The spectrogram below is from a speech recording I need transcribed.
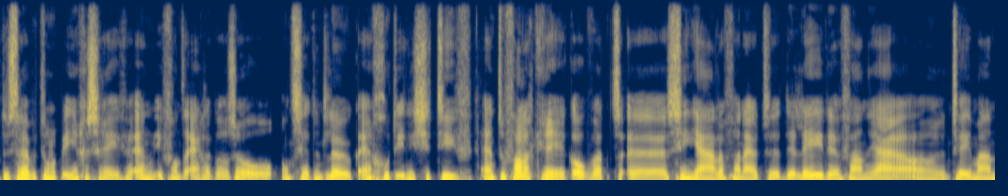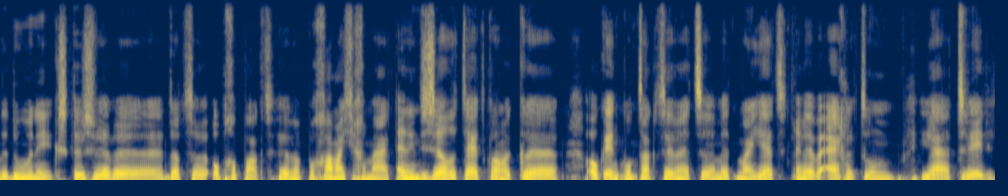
Dus daar heb ik toen op ingeschreven. En ik vond het eigenlijk wel zo ontzettend leuk en goed initiatief. En toevallig kreeg ik ook wat eh, signalen vanuit de, de leden van ja, twee maanden doen we niks. Dus we hebben dat eh, opgepakt. We hebben een programmaatje gemaakt. En in dezelfde tijd kwam ik ook in contact met, eh, met Mariette. En we hebben eigenlijk toen ja, twee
